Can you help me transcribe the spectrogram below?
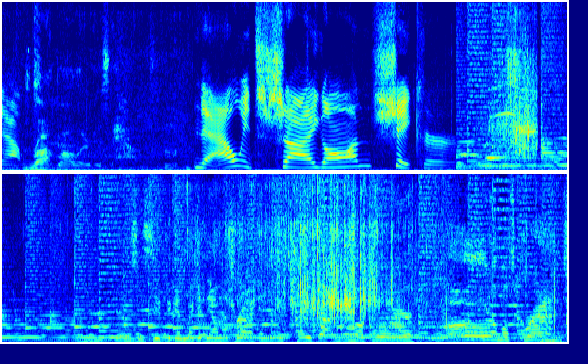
out. Rottweiler is out. Now it's Saigon Shaker. Let's see if we can make it down the track and then take out Mohawk Warrior. Oh, it almost crashed.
